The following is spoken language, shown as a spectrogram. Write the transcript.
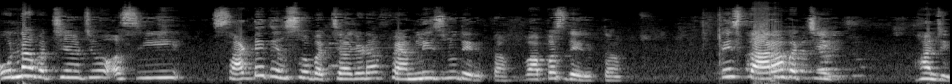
ਉਹਨਾਂ ਬੱਚਿਆਂ 'ਚੋਂ ਅਸੀਂ 350 ਬੱਚਾ ਜਿਹੜਾ ਫੈਮਲੀਆਂ ਨੂੰ ਦੇ ਦਿੱਤਾ, ਵਾਪਸ ਦੇ ਦਿੱਤਾ। ਤੇ 17 ਬੱਚੇ, ਹਾਂਜੀ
